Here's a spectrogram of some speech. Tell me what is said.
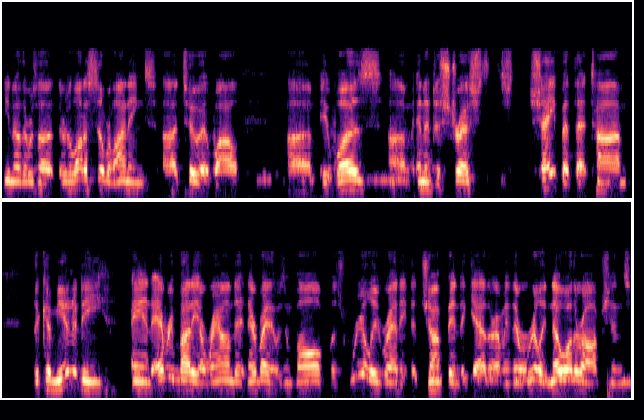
you know there was a there was a lot of silver linings uh, to it. While uh, it was um, in a distressed shape at that time, the community and everybody around it and everybody that was involved was really ready to jump in together. I mean, there were really no other options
